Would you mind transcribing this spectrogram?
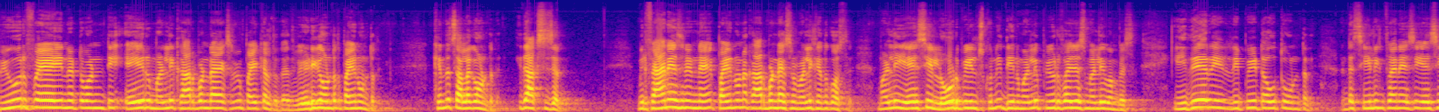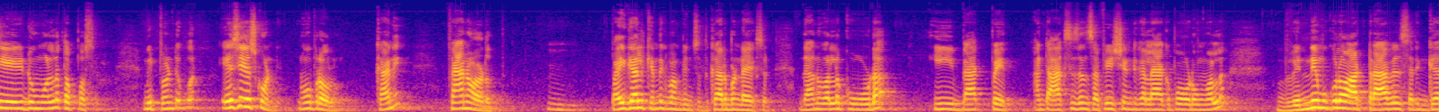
ప్యూరిఫై అయినటువంటి ఎయిర్ మళ్ళీ కార్బన్ డైఆక్సైడ్ పైకి వెళ్తుంది. అది వేడిగా ఉంటుంది పైన ఉంటుంది. కింద చల్లగా ఉంటుంది. ఇది ఆక్సిజన్. మీరు ఫ్యాన్ వేసిన పైన ఉన్న కార్బన్ డైఆక్సైడ్ మళ్ళీ కిందకు వస్తుంది. మళ్ళీ ఏసీ లోడ్ పీల్చుకుని దీన్ని మళ్ళీ ప్యూరిఫై చేసి మళ్ళీ పంపిస్తుంది. ఇదే రిపీట్ అవుతూ ఉంటుంది. అంటే సీలింగ్ ఫ్యాన్ వేసి ఏసీ వేయడం వల్ల తప్పు వస్తుంది. మీరు ట్వంటీ ఫోర్ ఏసీ వేసుకోండి నో ప్రాబ్లం కానీ ఫ్యాన్ వాడద్దు. పైగాలి కిందకి పంపించదు కార్బన్ డైఆక్సైడ్ దానివల్ల కూడా ఈ బ్యాక్ పెయిన్ అంటే ఆక్సిజన్ సఫిషియెంట్గా లేకపోవడం వల్ల వెన్నెముకలో ఆ ట్రావెల్ సరిగ్గా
